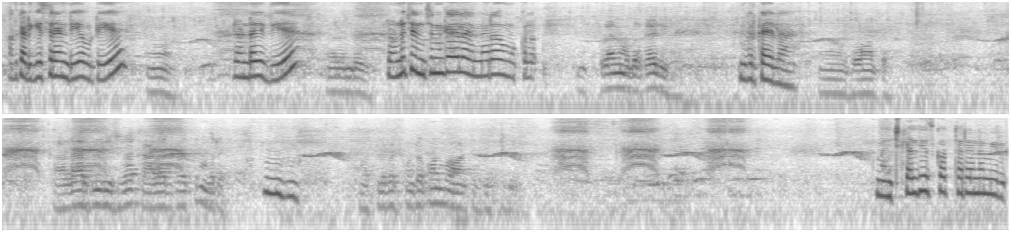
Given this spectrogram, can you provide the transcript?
అది కడిగేసారండి ఒకటి. రెండోది ఇది. రెండు చిన్న చిన్న కాయలు ఎన్నరా ముక్కలు. ఇప్పుడైనా ముద్రకాయలు ముగ్గురికాయలా ఆ, బాగుంటాయి. కాళ్ళారిని తీసుకురా కాళ్ళారిపోతే ముద్ర మొక్కలు పెట్టుకుంటే కూడా బాగుంటుంది తీసుకుని మంచి కాయలు తీసుకొస్తారేనా మీరు.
